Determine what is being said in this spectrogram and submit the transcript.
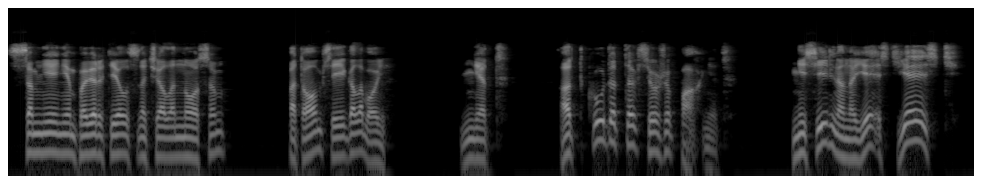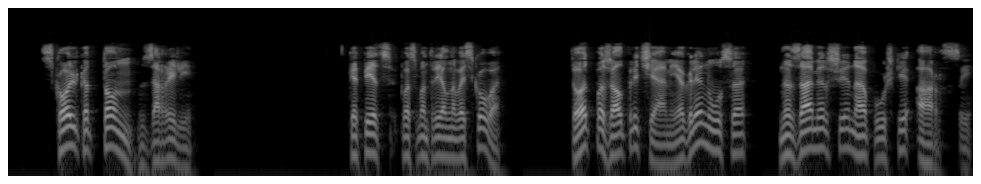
С сомнением повертел сначала носом, потом всей головой. — Нет, откуда-то все же пахнет. Не сильно, но есть, есть. Сколько тонн зарыли? Капец посмотрел на Васькова. Тот пожал плечами и оглянулся на замершие на опушке арсы.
